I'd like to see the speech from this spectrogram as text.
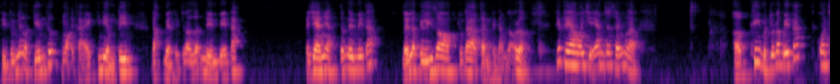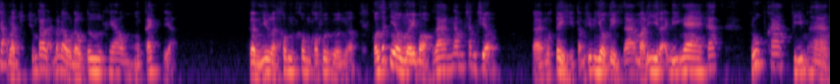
thì thứ nhất là kiến thức, mọi cái cái niềm tin, đặc biệt của chúng ta dẫn đến bế tắc. Anh chị em nha dẫn đến bế tắc. Đấy là cái lý do chúng ta cần phải nắm rõ được. Tiếp theo, anh chị em sẽ thấy là ở khi mà chúng ta bế tắc quan trọng là chúng ta lại bắt đầu đầu tư theo một cách gì ạ? Gần như là không không có phương hướng nữa. Có rất nhiều người bỏ ra 500 triệu đấy, một tỷ thậm chí nhiều tỷ ra mà đi lại đi nghe các group khác phím hàng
